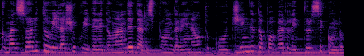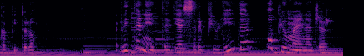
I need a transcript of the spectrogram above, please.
Come al solito vi lascio qui delle domande da rispondere in auto-coaching dopo aver letto il secondo capitolo. Ritenete di essere più leader o più manager?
